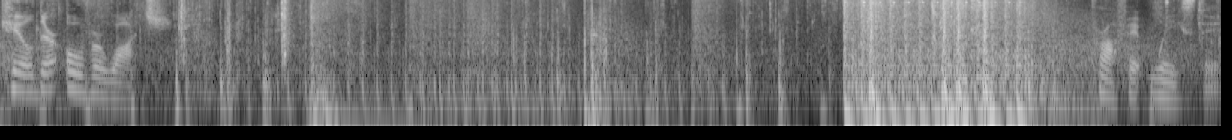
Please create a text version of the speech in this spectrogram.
Kill their Overwatch. Prophet wasted.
